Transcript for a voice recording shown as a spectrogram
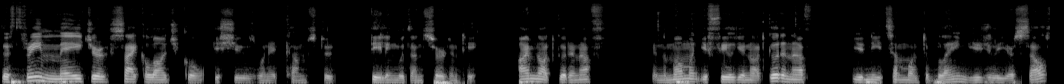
There are three major psychological issues when it comes to dealing with uncertainty. I'm not good enough. In the moment you feel you're not good enough, you need someone to blame, usually yourself.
